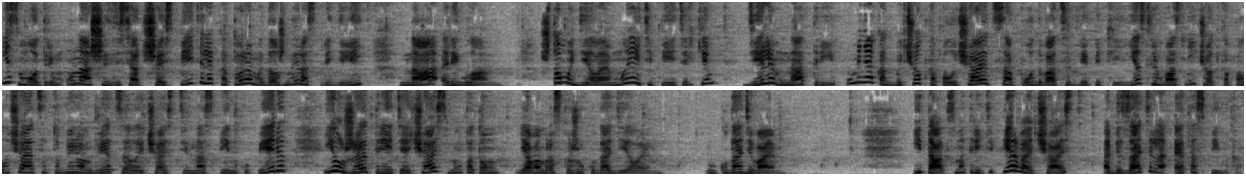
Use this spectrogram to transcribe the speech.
и смотрим, у нас 66 петель, которые мы должны распределить на реглан. Что мы делаем? Мы эти петельки делим на 3. У меня как бы четко получается по 22 петли. Если у вас не четко получается, то берем две целые части на спинку перед и уже третья часть мы потом, я вам расскажу, куда делаем, куда деваем. Итак, смотрите, первая часть обязательно это спинка.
